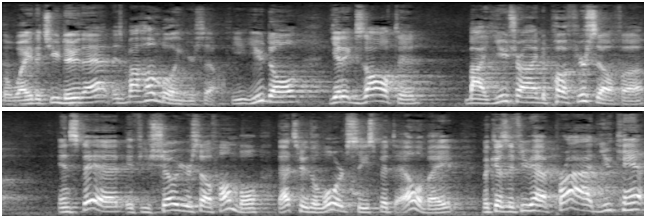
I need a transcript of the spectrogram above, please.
the way that you do that is by humbling yourself. You, you don't get exalted by you trying to puff yourself up. Instead, if you show yourself humble, that's who the Lord sees fit to elevate. Because if you have pride, you can't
